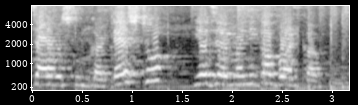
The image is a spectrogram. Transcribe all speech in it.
चाहे वो स्कूल का टेस्ट हो या जर्मनी का वर्ल्ड कप।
